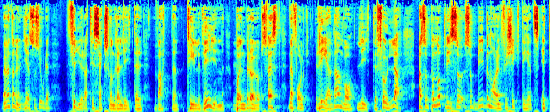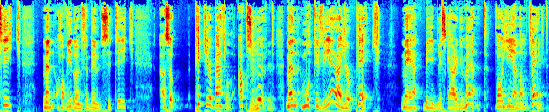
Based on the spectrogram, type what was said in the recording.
Men vänta nu, Jesus gjorde 400-600 liter vatten till vin på en bröllopsfest när folk redan var lite fulla. Alltså på något vis så, så Bibeln har en försiktighetsetik, men har vi då en förbudsetik? Alltså Pick your battle, absolut. Mm. Men motivera your pick med bibliska argument. Var genomtänkt.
